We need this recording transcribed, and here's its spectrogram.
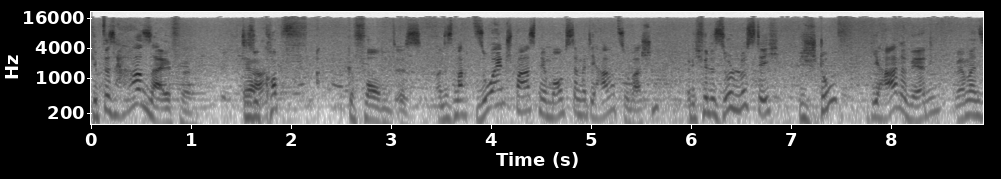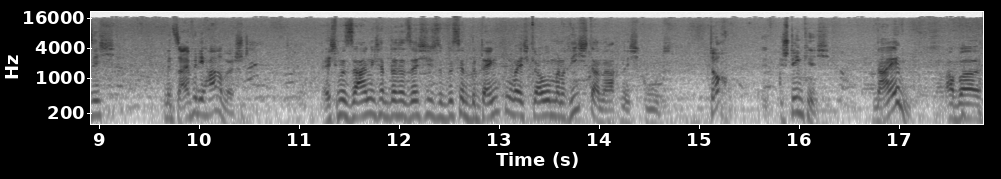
gibt es Haarseife, die Ja. so kopfgeformt ist. Und es macht so einen Spaß, mir morgens damit die Haare zu waschen. Und ich finde es so lustig, wie stumpf die Haare werden, wenn man sich mit Seife die Haare wäscht. Ich muss sagen, ich habe da tatsächlich so ein bisschen Bedenken, weil ich glaube, man riecht danach nicht gut. Doch, stinkig. Nein, aber,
